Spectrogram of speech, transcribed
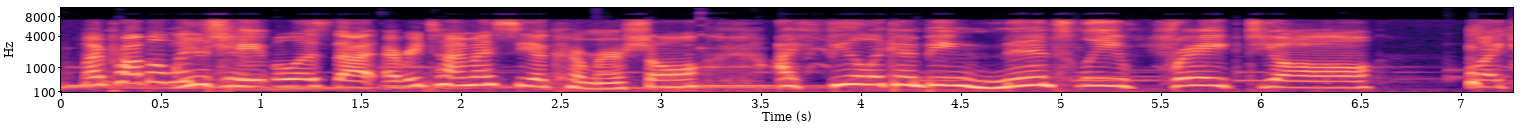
my problem with YouTube. cable is that every time I see a commercial, I feel like I'm being mentally raped, y'all. Like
